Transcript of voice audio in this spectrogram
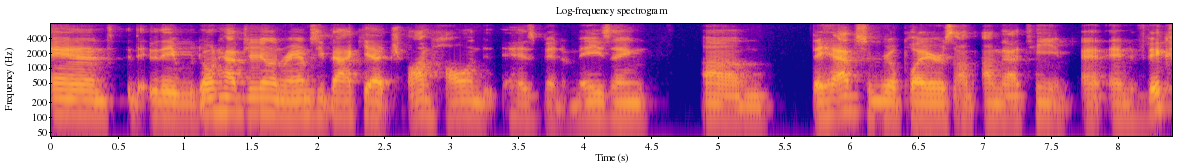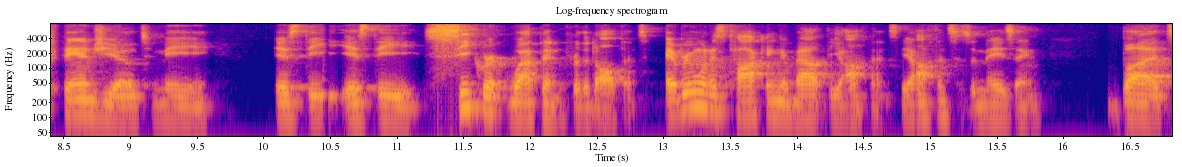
and they don't have Jalen Ramsey back yet. Jevon Holland has been amazing. Um, they have some real players on, on that team, and, and Vic Fangio to me is the is the secret weapon for the Dolphins. Everyone is talking about the offense. The offense is amazing, but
